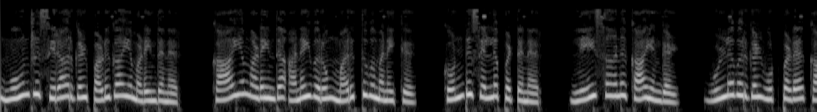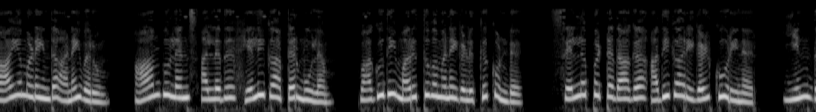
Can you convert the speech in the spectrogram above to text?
மூன்று சிறார்கள் படுகாயமடைந்தனர். காயமடைந்த அனைவரும் மருத்துவமனைக்கு கொண்டு செல்லப்பட்டனர். லேசான காயங்கள். உள்ளவர்கள் உட்பட காயமடைந்த அனைவரும் ஆம்புலன்ஸ் அல்லது ஹெலிகாப்டர் மூலம் பகுதி மருத்துவமனைகளுக்கு கொண்டு செல்லப்பட்டதாக அதிகாரிகள் கூறினர். இந்த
